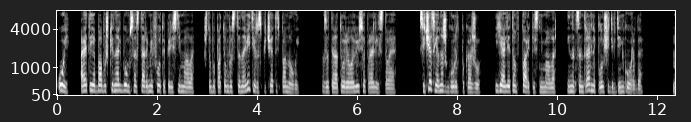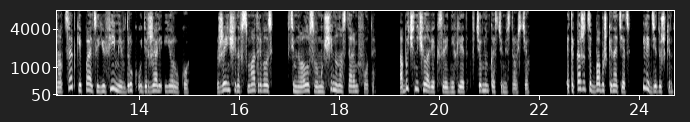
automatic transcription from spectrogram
«Ой, а это я бабушкин альбом со старыми фото переснимала, чтобы потом восстановить и распечатать по новой», — затараторила Люся, пролистывая. «Сейчас я наш город покажу. Я летом в парке снимала и на центральной площади в день города». Но цепкие пальцы Юфимии вдруг удержали ее руку. Женщина всматривалась в темноволосого мужчину на старом фото. Обычный человек средних лет в темном костюме с тростью. Это, кажется, бабушкин отец или дедушкин.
